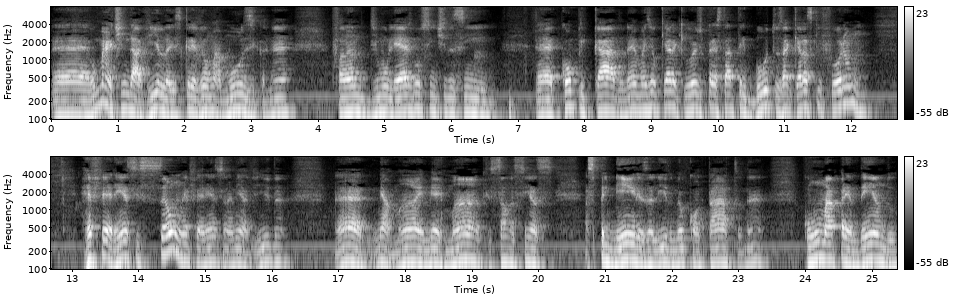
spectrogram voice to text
é, o Martim da Vila escreveu uma música, né, falando de mulheres num sentido assim é, complicado, né? Mas eu quero aqui hoje prestar tributos àquelas que foram referências, são referência na minha vida, né? Minha mãe, minha irmã, que são assim as, as primeiras ali do meu contato, né? Com uma aprendendo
